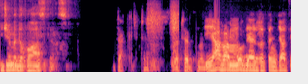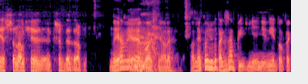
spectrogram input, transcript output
Idziemy do oazy teraz. Tak, zaczerpnąć. Ja wam mówię, że ten dziad jeszcze nam się krzywdę zrobi. No ja wiem No. właśnie, ale, ale jakoś go tak zabi... Nie, nie, nie, to tak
